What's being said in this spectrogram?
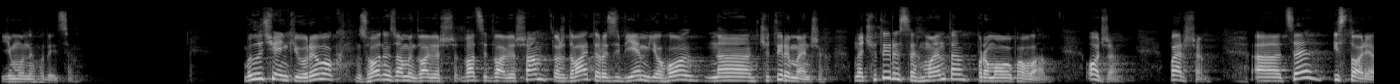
йому не годиться. Величенький уривок, згоден з вами 22 вірша. Тож давайте розіб'ємо його на чотири менших, на чотири сегмента промови Павла. Отже, перше, е, це історія.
